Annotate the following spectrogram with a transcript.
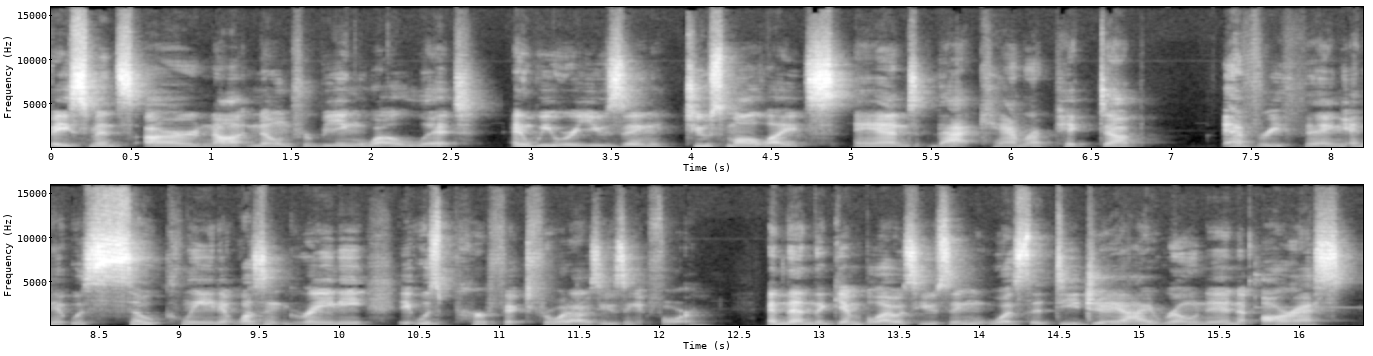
Basements are not known for being well lit, and we were using two small lights, and that camera picked up everything and it was so clean, it wasn't grainy, it was perfect for what I was using it for. And then the gimbal I was using was the DJI Ronin RS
